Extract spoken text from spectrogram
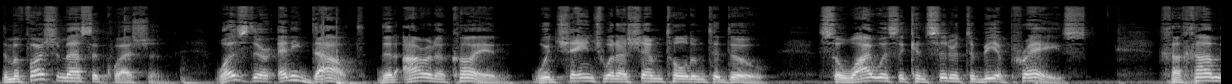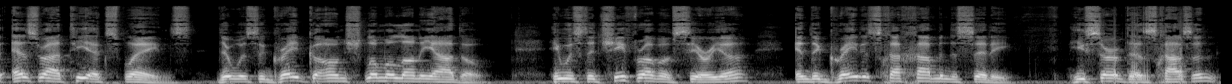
The Mefarshim asks a question. Was there any doubt that Aaron a would change what Hashem told him to do? So why was it considered to be a praise? Chacham Ezra Atiya explains, there was a great Gaon Shlomo Laniado. He was the chief Rav of Syria and the greatest Chacham in the city. He served as Chazan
